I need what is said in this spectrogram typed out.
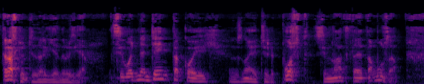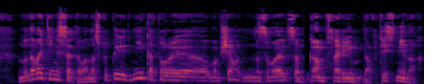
Здравствуйте, дорогие друзья. Сегодня день такой, знаете ли, пост 17 Тамуза. Но давайте не с этого. Наступили дни, которые вообще называются Гамцарим, да, в теснинах.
